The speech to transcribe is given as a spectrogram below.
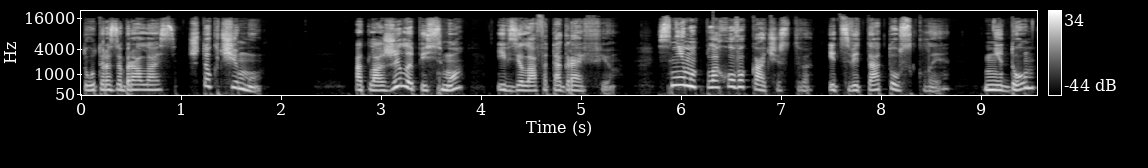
тут разобралась, что к чему. Отложила письмо и взяла фотографию. Снимок плохого качества и цвета тусклые. Ни дом,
